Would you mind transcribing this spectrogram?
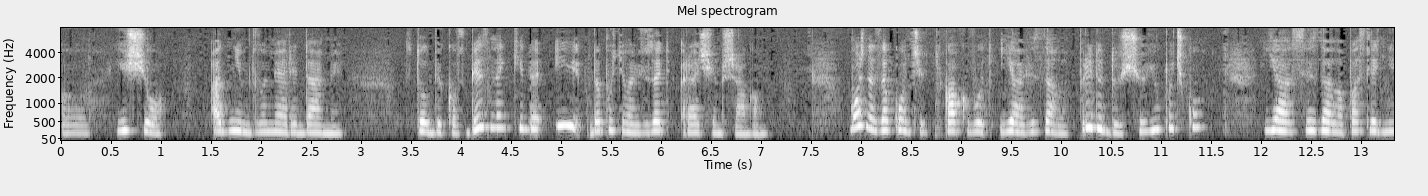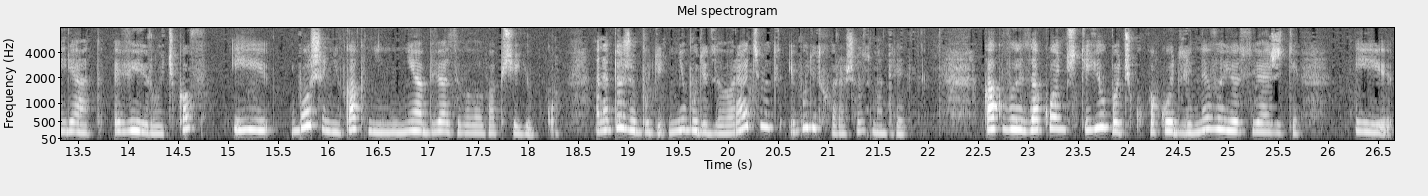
э, еще одним-двумя рядами столбиков без накида и, допустим, обвязать рачьим шагом. Можно закончить, как вот я вязала предыдущую юбочку. Я связала последний ряд веерочков и больше никак не, не обвязывала вообще юбку. Она тоже будет, не будет заворачиваться и будет хорошо смотреться. Как вы закончите юбочку, какой длины вы ее свяжете и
